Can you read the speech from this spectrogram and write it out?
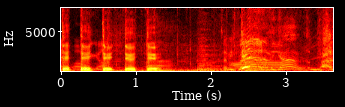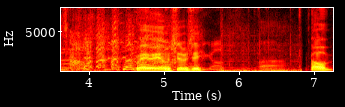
do, do, do, do, do. Toby there we go. Wait, wait, let me see, let me see. Oh,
